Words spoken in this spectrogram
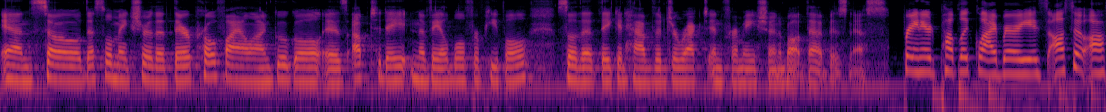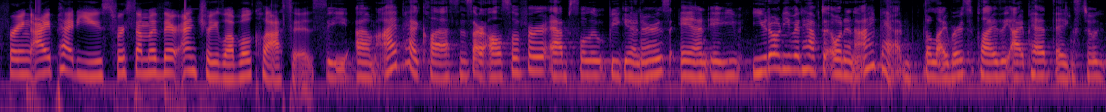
And so this will make sure that their profile on Google is up to date and available for people so that they can have the direct information about that business. Brainerd Public Library is also offering iPad use for some of their entry level classes. The um, iPad classes are also for absolute beginners, and it, you don't even have to own an iPad. The library supplies the iPad thanks to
